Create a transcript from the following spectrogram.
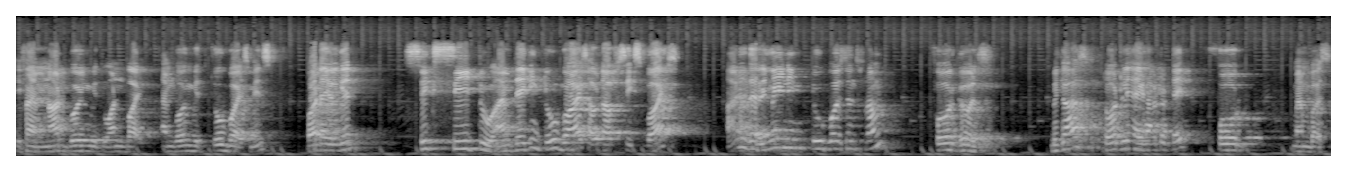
if I am not going with one boy, I am going with two boys means what I will get? 6C2. I am taking two boys out of six boys and the remaining two persons from four girls because totally I have to take four members.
